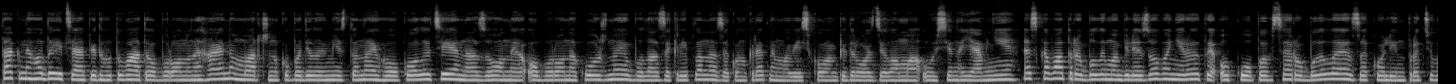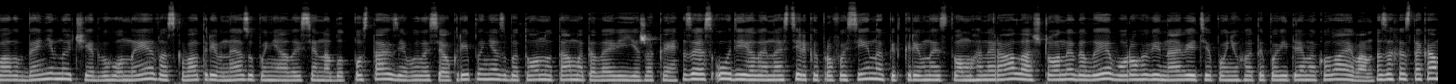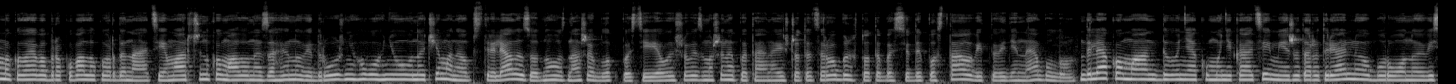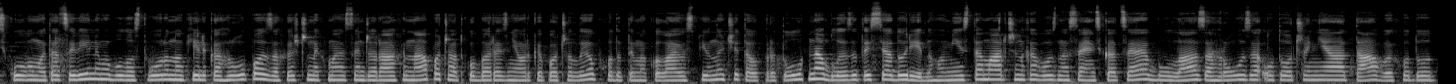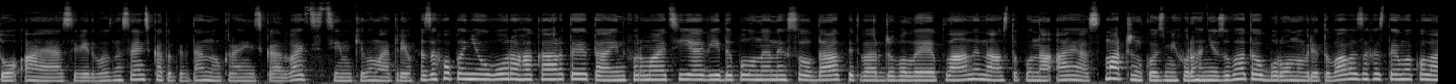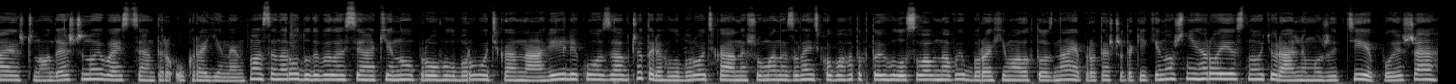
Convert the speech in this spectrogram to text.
Так не годиться підготувати оборону негайно. Марченко поділив місто на його околиці. На зони оборона кожної була закріплена за конкретним військовим підрозділом. Усі наявні ескаватори були мобілізовані, рити окопи. Все робили за колін. Працювали вдень і вночі. Двигуни в ескаваторів не зупинялися. На блокпостах з'явилися укріплення з бетону та металеві їжаки. ЗСУ діяли настільки професійно під керівництвом генерала, що не дали ворогові навіть понюхати повітря Миколаєва. Захисникам Миколаєва бракувало координації. Марченко мало не загинув від дружнього вогню. Вночі мене обстріляли з одного з наших блокпостів. Я вийшов із машини. Питаю, навіщо ти це робиш? Хто тебе сюди поставив? Відповіді не було. Для командування комунікації між територіальною обороною, військовими та цивільними було створено кілька груп у захищених месенджерах. На початку березня орки почали обходити Миколаїв з півночі та впритул наблизитися до рідного міста Марченка Вознесенська. Це була загроза оточення та виходу до АЕС від Вознесенська до Південноукраїнська 27 кілометрів. Захоплені у ворога карти та інформація від полонених солдат підтверджували плани наступу на АЕС. Марченко зміг організувати оборону, врятував і захистив Миколаївщину, Одещину і весь центр України. Маса народу дивилася кіно про Голобородька на Вєліку. За вчителя Голобородька не Шумана Зеленського багато хто й голосував на виборах, і мало хто знає про те, що такі кіношні герої існують у реальному житті. Пише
